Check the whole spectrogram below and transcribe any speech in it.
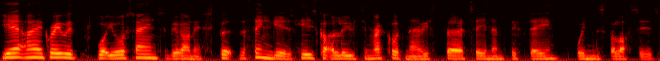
Yeah, I agree with what you're saying, to be honest. But the thing is, he's got a losing record now. He's 13 and 15 wins for losses.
